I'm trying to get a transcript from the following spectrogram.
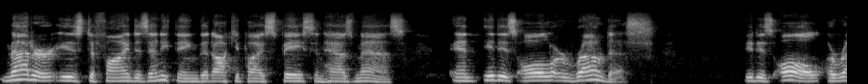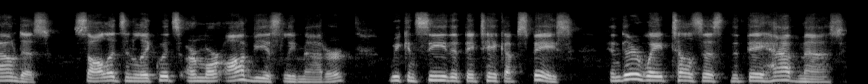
Matter is defined as anything that occupies space and has mass, and it is all around us. It is all around us. Solids and liquids are more obviously matter. We can see that they take up space, and their weight tells us that they have mass.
